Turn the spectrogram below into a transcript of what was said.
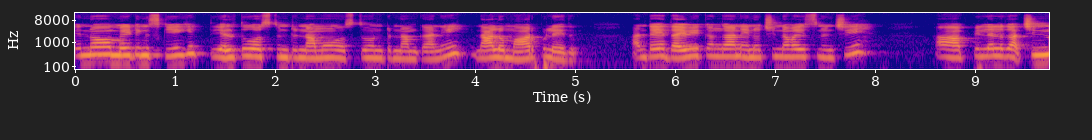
ఎన్నో మీటింగ్స్కి వెళ్తూ వస్తుంటున్నాము వస్తూ ఉంటున్నాం కానీ నాలో మార్పు లేదు. అంటే దైవికంగా నేను చిన్న వయసు నుంచి పిల్లలుగా చిన్న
